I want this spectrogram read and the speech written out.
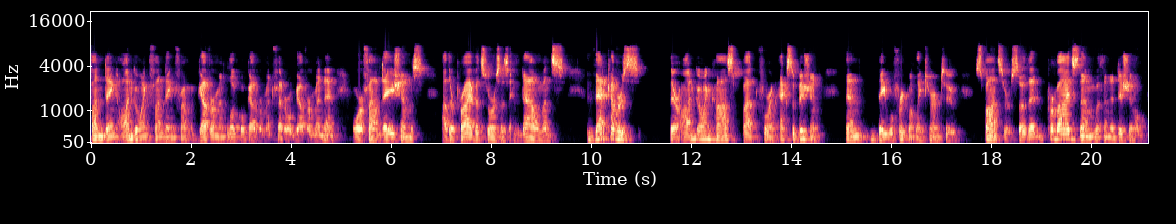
funding, ongoing funding from government, local government, federal government, and or foundations, other private sources, endowments. That covers their ongoing costs, but for an exhibition, then they will frequently turn to sponsors. So that provides them with an additional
